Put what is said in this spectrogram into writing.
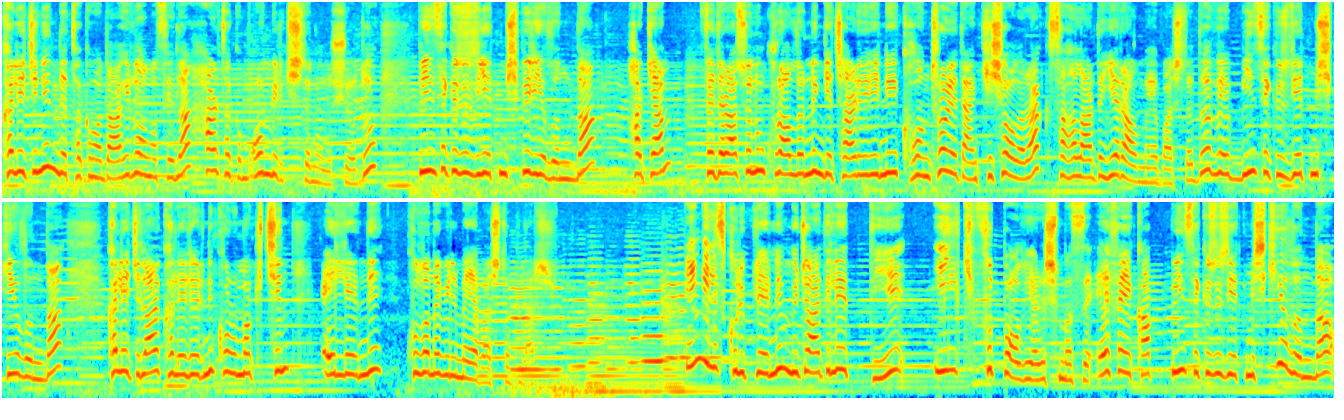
kalecinin de takıma dahil olmasıyla her takım 11 kişiden oluşuyordu. 1871 yılında hakem federasyonun kurallarının geçerliliğini kontrol eden kişi olarak sahalarda yer almaya başladı ve 1872 yılında kaleciler kalelerini korumak için ellerini kullanabilmeye başladılar. İngiliz kulüplerinin mücadele ettiği ilk futbol yarışması FA Cup 1872 yılında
